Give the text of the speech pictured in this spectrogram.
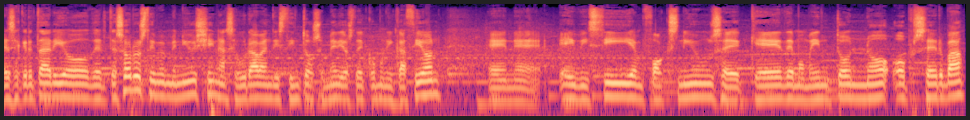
el secretario del Tesoro, Steven Mnuchin, aseguraba en distintos medios de comunicación, en eh, ABC, en Fox News, eh, que de momento no observa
